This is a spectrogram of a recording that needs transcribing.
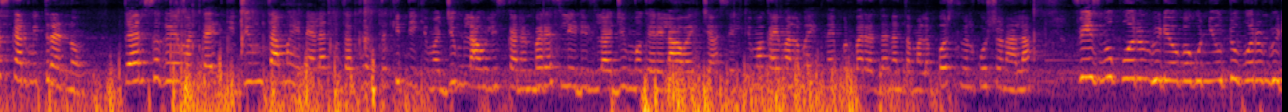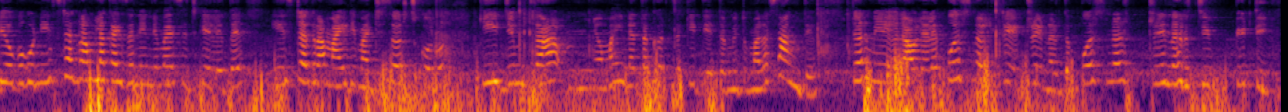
नमस्कार मित्रांनो. तर सगळे म्हणतायत की जिमचा महिन्याला तुझा खर्च किती किंवा जिम लावलीस? कारण बऱ्याच लेडीजला जिम वगैरे लावायची असेल किंवा काही मला माहीत नाही पण बऱ्याच जणांचा मला पर्सनल क्वेश्चन आला. फेसबुकवरून व्हिडिओ बघून यूट्यूबवरून व्हिडिओ बघून इंस्टाग्रामला काही जणांनी मेसेज केले तर इंस्टाग्राम आय डी माझी सर्च करून की जिमचा महिन्याचा खर्च किती आहे तर मी तुम्हाला सांगते. तर मी लावलेला आहे पर्सनल ट्रे ट्रेनर तर पर्सनल ट्रेनरची पी टी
